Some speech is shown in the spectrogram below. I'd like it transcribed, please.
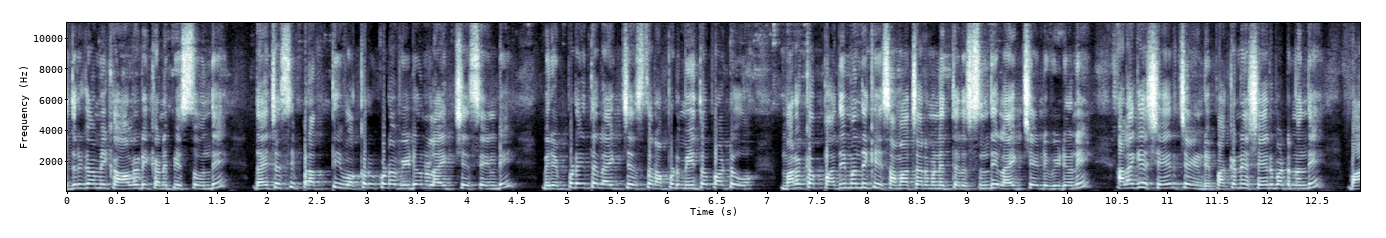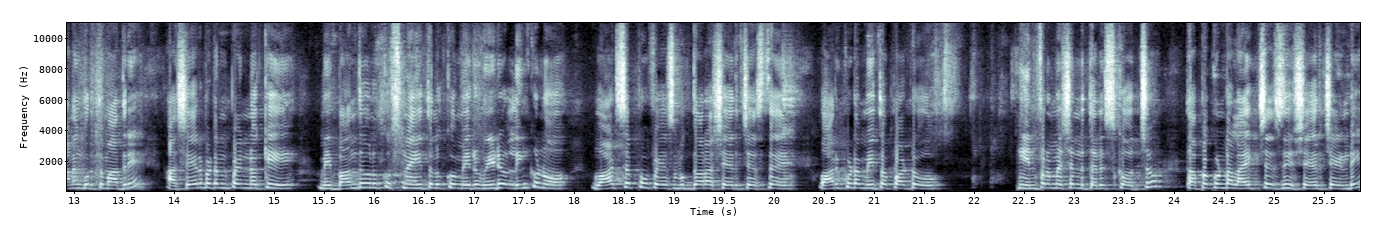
ఎదురుగా మీకు ఆల్రెడీ కనిపిస్తుంది. దయచేసి ప్రతి ఒక్కరు కూడా వీడియోను లైక్ చేసేయండి. మీరు ఎప్పుడైతే లైక్ చేస్తారో అప్పుడు మీతో పాటు మరొక పది మందికి సమాచారం అనేది తెలుస్తుంది. లైక్ చేయండి వీడియోని. అలాగే షేర్ చేయండి. పక్కనే షేర్ బటన్ ఉంది. బాణం గుర్తు మాదిరి. ఆ షేర్ బటన్ పైన నొక్కి మీ బంధువులకు స్నేహితులకు మీరు వీడియో లింకును వాట్సాప్ ఫేస్బుక్ ద్వారా షేర్ చేస్తే వారు కూడా మీతో పాటు ఈ ఇన్ఫర్మేషన్ తెలుసుకోవచ్చు. తప్పకుండా లైక్ చేసి షేర్ చేయండి.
